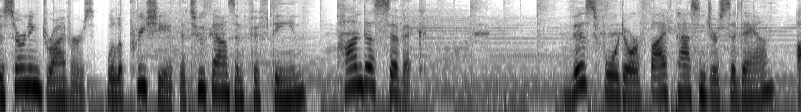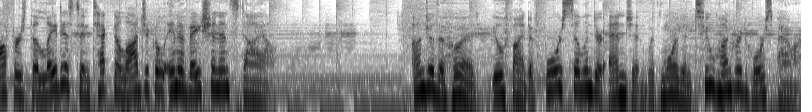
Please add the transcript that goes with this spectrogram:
discerning drivers will appreciate the 2015 Honda Civic. This four-door, five-passenger sedan offers the latest in technological innovation and style. Under the hood, you'll find a four-cylinder engine with more than 200 horsepower,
